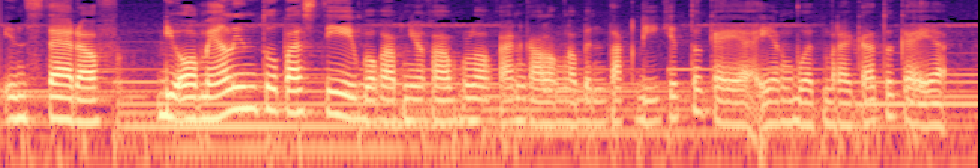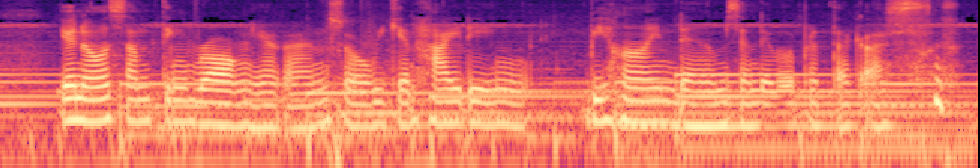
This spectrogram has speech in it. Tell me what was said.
Instead of diomelin tuh pasti bokap nyokap lo kan kalau nggak bentak dikit tuh kayak yang buat mereka tuh kayak you know something wrong ya kan. So we can hiding behind them and they will protect us.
